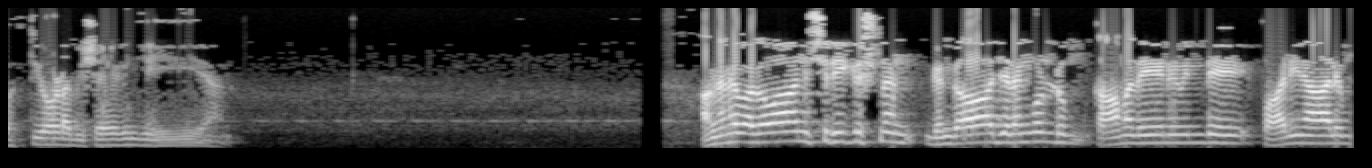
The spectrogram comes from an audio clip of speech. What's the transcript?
ഭക്തിയോട് അഭിഷേകം ചെയ്യുകയാണ്. അങ്ങനെ ഭഗവാൻ ശ്രീകൃഷ്ണൻ ഗംഗാജലം കൊണ്ടും കാമധേനുവിന്റെ പാലിനാലും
